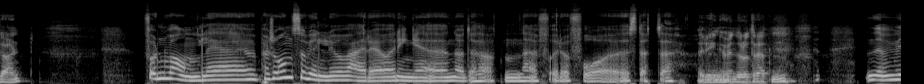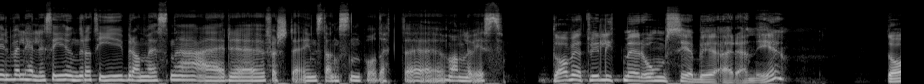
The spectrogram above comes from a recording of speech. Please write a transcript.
gærent? For den vanlige person så vil det jo være å ringe nødetaten for å få støtte. Ring 113? Vil vel heller si 110. Brannvesenet er eh, førsteinstansen på dette vanligvis. Da vet vi litt mer om CBRNE. Da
